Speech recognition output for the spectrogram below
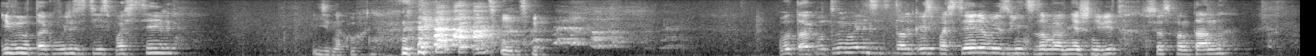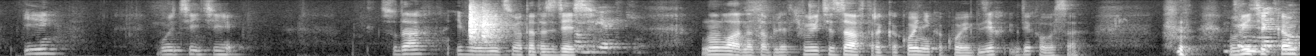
и вы вот так вылезете из постели. Иди на кухню. Иди, иди. Вот так вот вы вылезете только из постели, вы извините за мой внешний вид, все спонтанно. И будете идти сюда, и вы увидите вот это здесь. Таблетки. Ну ладно, таблетки. Вы увидите завтрак, какой-никакой. Где, где колбаса? У Вы ком-.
